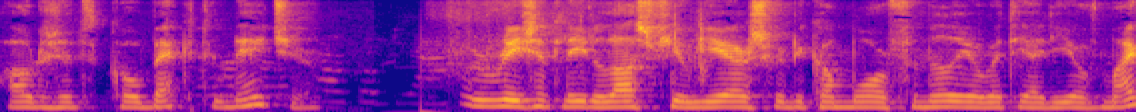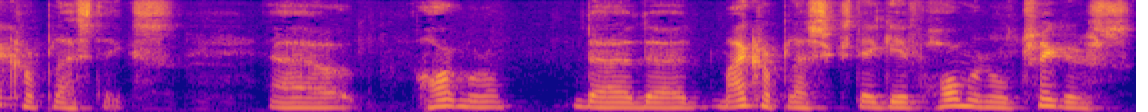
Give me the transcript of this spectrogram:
how does it go back to nature? Recently the last few years we become more familiar with the idea of microplastics. Uh, the, the microplastics they give hormonal triggers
